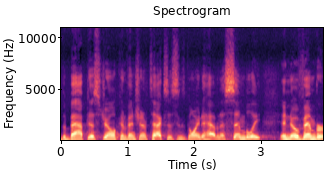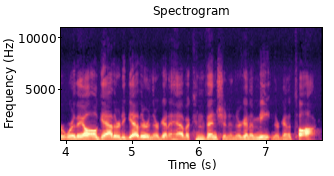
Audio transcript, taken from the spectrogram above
the Baptist General Convention of Texas is going to have an assembly in November where they all gather together and they're going to have a convention and they're going to meet and they're going to talk.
